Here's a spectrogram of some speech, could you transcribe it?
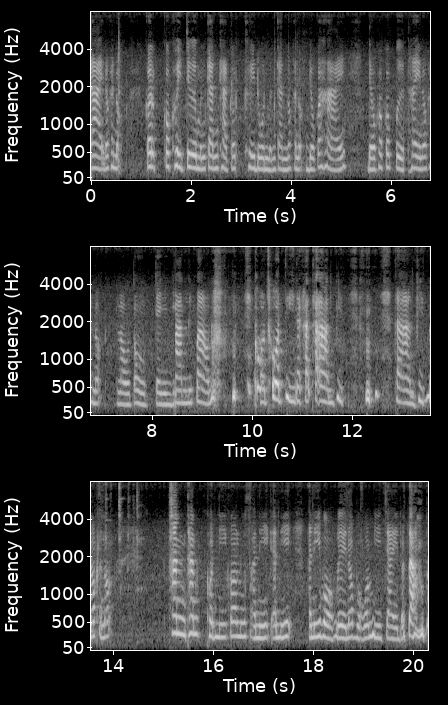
ได้เนาะคะเนาะก็ก็เคยเจอเหมือนกันค่ะ ก็เคยโดนเหมือนกันเนาะคะเนาะเดี๋ยวก็หาย เดี๋ยวเขาก็เปิดให้เนาะคะเนาะเราต้องใจเย็นๆอ่านหรือเปล่าเนาะขอโทษทีนะคะ ถ้าอ่านผิด ถ้าอ่านผิดเนาะคะเนาะท่านท่านคนนี้ก็รู้สึกอันนี้อันนี้ อันนี้บอกเลยเนาะบอกว่ามีใจเดี๋ยวตามไป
